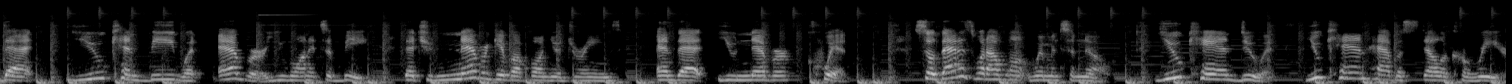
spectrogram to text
that you can be whatever you want it to be, that you never give up on your dreams, and that you never quit. So that is what I want women to know. You can do it. You can have a stellar career.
